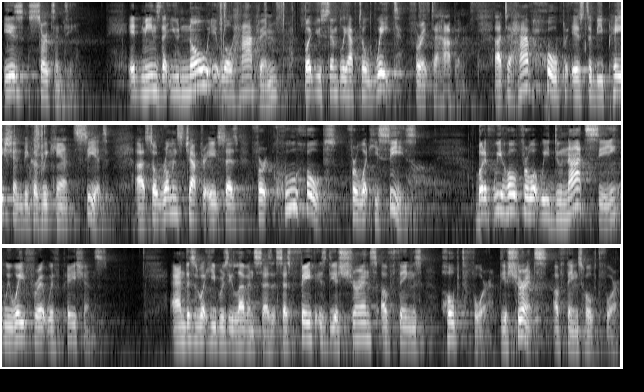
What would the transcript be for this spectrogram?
is certainty. It means that you know it will happen, but you simply have to wait for it to happen. Uh, to have hope is to be patient because we can't see it. Uh, so Romans chapter 8 says, For who hopes for what he sees? But if we hope for what we do not see, we wait for it with patience. And this is what Hebrews 11 says it says, Faith is the assurance of things hoped for, the assurance of things hoped for,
